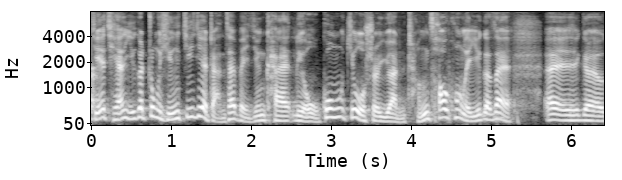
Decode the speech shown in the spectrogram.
节前，一个重型机械展在北京开，柳工就是远程操控了一个在，呃，这个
